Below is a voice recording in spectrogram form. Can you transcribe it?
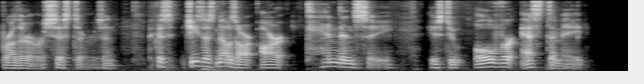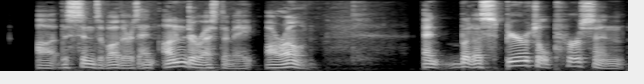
brother or sisters. And because Jesus knows our, our tendency is to overestimate uh, the sins of others and underestimate our own. And but a spiritual person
